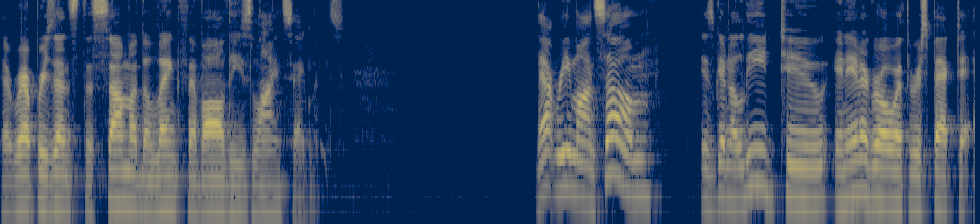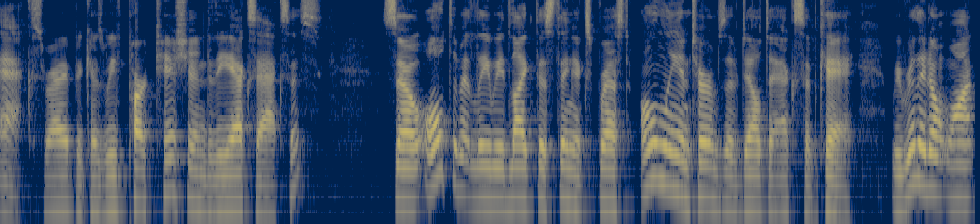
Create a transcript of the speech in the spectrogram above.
that represents the sum of the length of all these line segments. That Riemann sum is going to lead to an integral with respect to x, right? Because we've partitioned the x-axis. So ultimately, we'd like this thing expressed only in terms of delta x sub k. We really don't want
